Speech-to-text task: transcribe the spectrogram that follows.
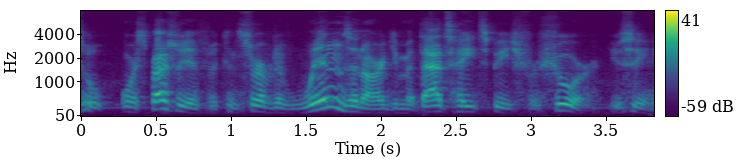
So, or especially if a conservative wins an argument, that's hate speech for sure, you see.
